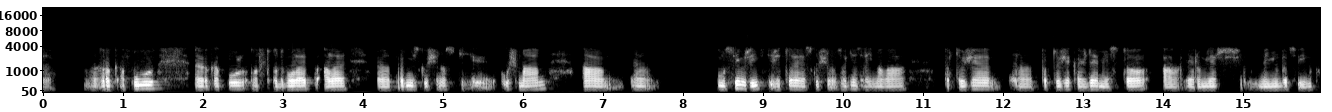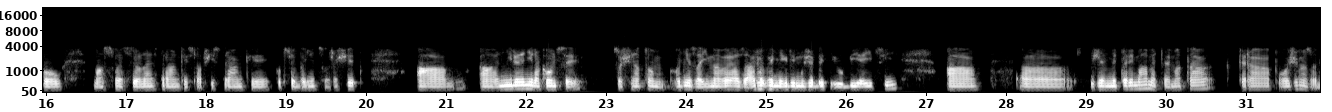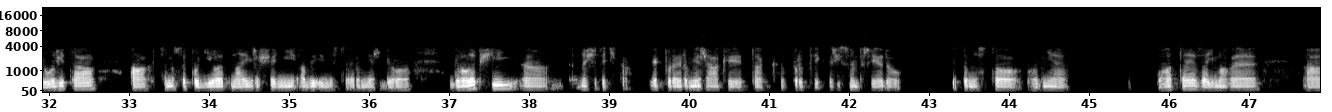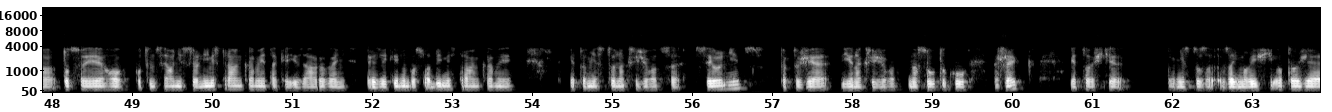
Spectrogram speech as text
rok a půl, rok a půl od, od voleb, ale eh, první zkušenosti už mám a eh, musím říct, že to je zkušenost hodně zajímavá, protože, eh, protože každé město a Jaroměř není vůbec výjimkou, má své silné stránky, slabší stránky, potřebuje něco řešit a, a nikdy není na konci, což je na tom hodně zajímavé a zároveň někdy může být i ubíjející. A že my tady máme témata, která považujeme za důležitá a chceme se podílet na jejich řešení, aby i město rovněž bylo, bylo lepší než je teďka. Jak pro Jaroměřáky, tak pro ty, kteří sem přijedou. Je to město hodně bohaté, zajímavé. A to, co je jeho potenciálně silnými stránkami, tak je i zároveň riziky nebo slabými stránkami. Je to město na křižovatce silnic, protože je na křižovat na soutoku řek. Je to ještě město zajímavější o to, že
